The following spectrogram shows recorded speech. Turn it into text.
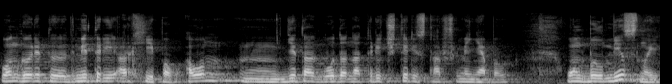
он говорит, э, Дмитрий Архипов, а он где-то года на 3-4 старше меня был. Он был местный, э,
